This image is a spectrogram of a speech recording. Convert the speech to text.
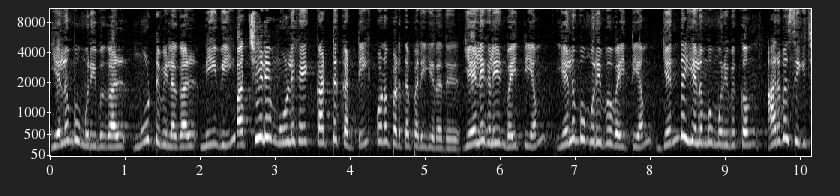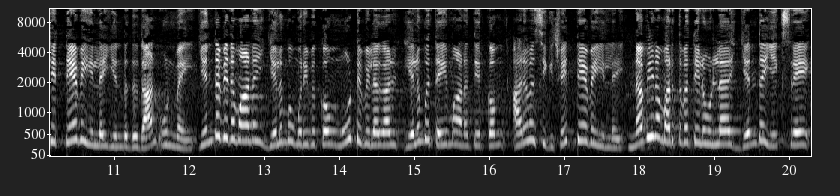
எலும்பு முறிவுகள் மூட்டு விலகல் நீவி பச்சிலை மூலிகை கட்டுக்கட்டி குணப்படுத்தப்படுகிறது. ஏழைகளின் வைத்தியம் எலும்பு முறிவு வைத்தியம் எந்த எலும்பு முறிவுக்கும் அறுவை சிகிச்சை தேவையில்லை என்பதுதான் உண்மை. எந்த விதமான எலும்பு முறிவுக்கும் மூட்டு விலகல் எலும்பு தேய்மானத்திற்கும் அறுவை சிகிச்சை தேவையில்லை. நவீன மருத்துவத்தில் உள்ள எந்த x ray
